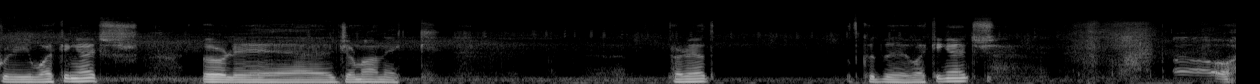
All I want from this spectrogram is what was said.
pre-Viking age, early uh, Germanic period. It could be Viking age. Oh,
